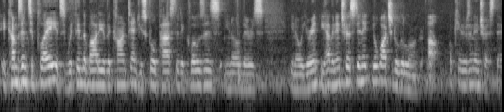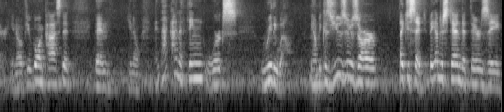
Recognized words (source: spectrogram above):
it comes into play. It's within the body of the content. You scroll past it, it closes. You know, there's, you know, you're in, you have an interest in it. You'll watch it a little longer. Oh, okay, there's an interest there. You know, if you're going past it, then you know, and that kind of thing works really well. You know, because users are, like you said, they understand that there's a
